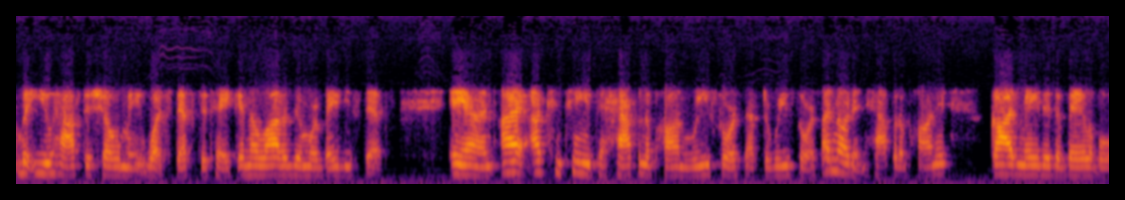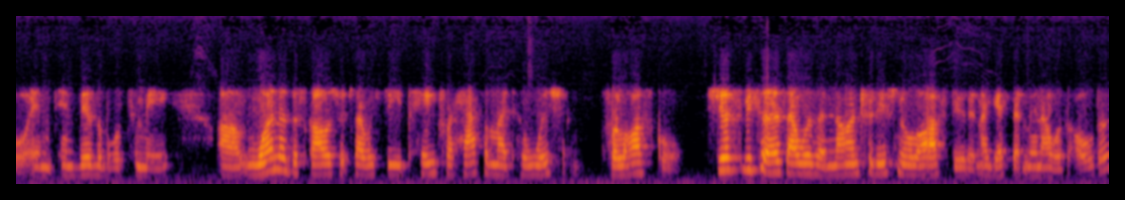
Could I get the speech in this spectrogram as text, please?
but you have to show me what steps to take. And a lot of them were baby steps. And I, I continued to happen upon resource after resource. I know I didn't happen upon it. God made it available and, and visible to me. Uh, one of the scholarships I received paid for half of my tuition for law school just because I was a non traditional law student. I guess that meant I was older.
